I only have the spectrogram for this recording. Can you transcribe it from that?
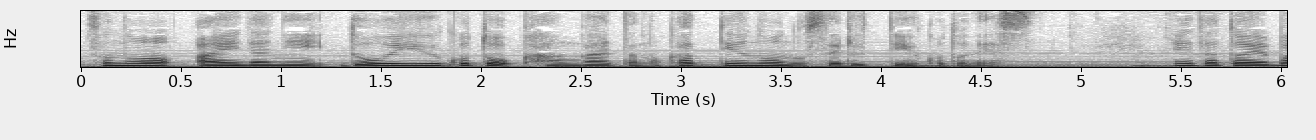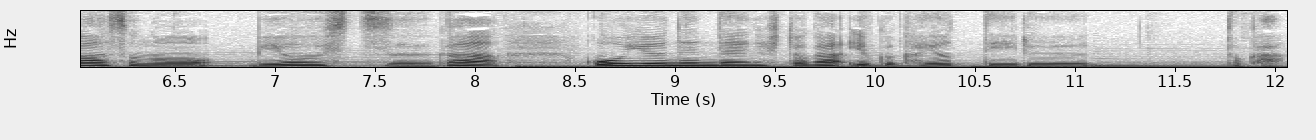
その間にどういうことを考えたのかっていうのを載せるっていうことです。で例えばその美容室がこういう年代の人がよく通っているとか、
